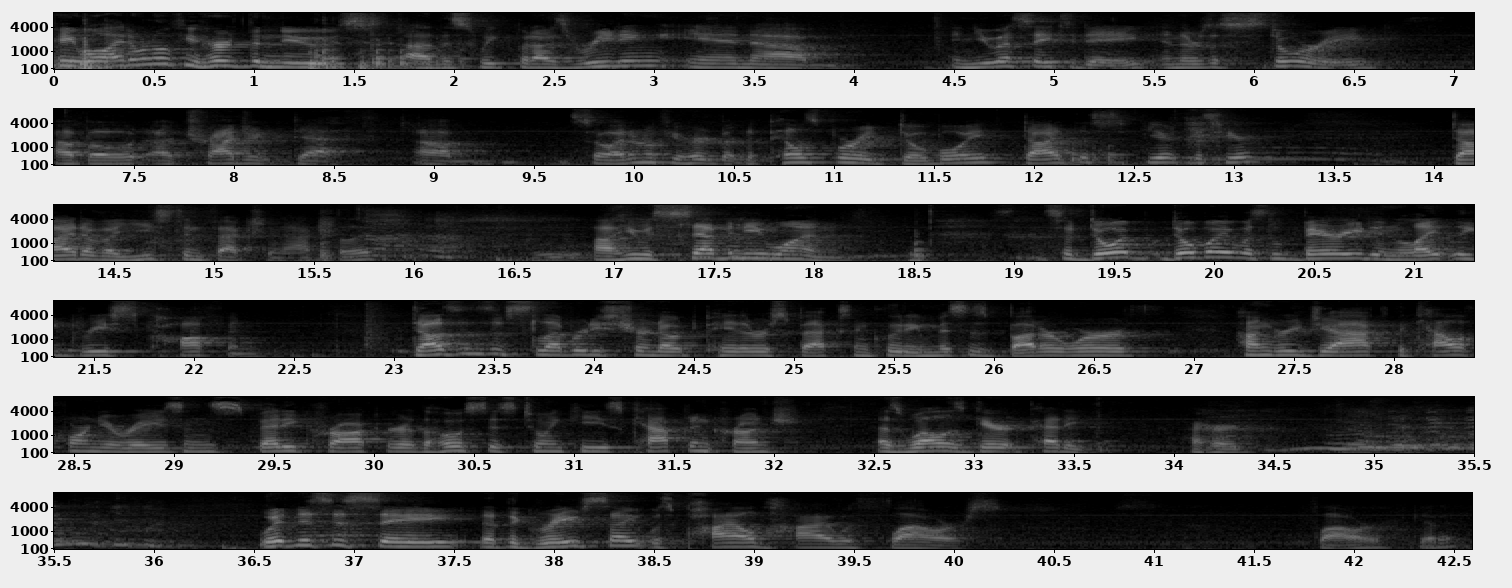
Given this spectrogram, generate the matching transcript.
Hey, well, I don't know if you heard the news uh, this week, but I was reading in, um, in USA Today, and there's a story about a tragic death. Um, so I don't know if you heard, but the Pillsbury Doughboy died this year. This year, died of a yeast infection. Actually, uh, he was 71. So Doughboy was buried in lightly greased coffin. Dozens of celebrities turned out to pay their respects, including Mrs. Butterworth, Hungry Jack, the California Raisins, Betty Crocker, the Hostess Twinkies, Captain Crunch, as well as Garrett Petty, I heard. Witnesses say that the gravesite was piled high with flowers. Flower, get it?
